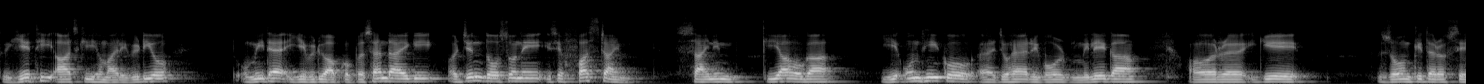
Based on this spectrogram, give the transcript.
तो ये थी आज की हमारी वीडियो। तो उम्मीद है ये वीडियो आपको पसंद आएगी और जिन दोस्तों ने इसे फ़र्स्ट टाइम साइन इन किया होगा, ये उन्हीं को जो है रिवॉर्ड मिलेगा। और ये जोन की तरफ़ से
